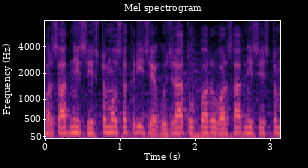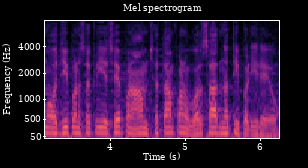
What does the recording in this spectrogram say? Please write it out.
વરસાદની સિસ્ટમો સક્રિય છે. ગુજરાત ઉપર વરસાદની સિસ્ટમો હજી પણ સક્રિય છે, પણ આમ છતાં પણ વરસાદ નથી પડી રહ્યો.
